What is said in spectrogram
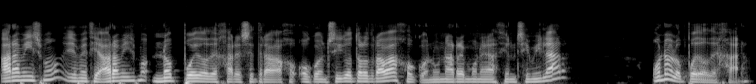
ahora mismo, yo me decía, ahora mismo no puedo dejar ese trabajo, o consigo otro trabajo con una remuneración similar, o no lo puedo dejar.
